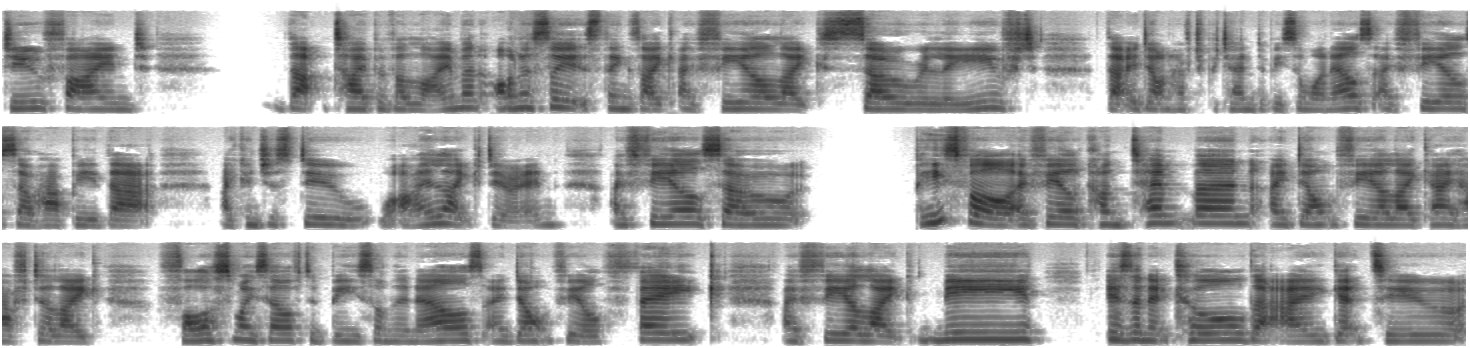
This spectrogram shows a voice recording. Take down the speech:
do find that type of alignment, honestly, it's things like I feel like so relieved that I don't have to pretend to be someone else. I feel so happy that I can just do what I like doing. I feel so peaceful. I feel contentment. I don't feel like I have to like force myself to be something else. I don't feel fake. I feel like me. Isn't it cool that I get to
